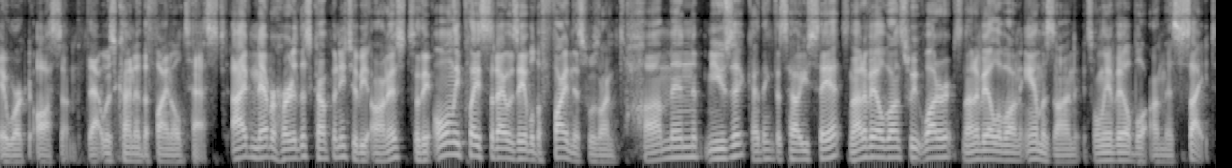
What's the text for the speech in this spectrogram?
It worked awesome. That was kind of the final test. I've never heard of this company, to be honest. So the only place that I was able to find this was on Thomann Music. I think that's how you say it. It's not available on Sweetwater. It's not available on Amazon. It's only available on this site.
